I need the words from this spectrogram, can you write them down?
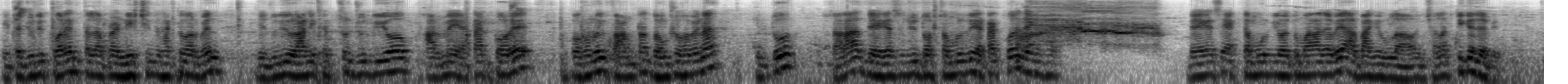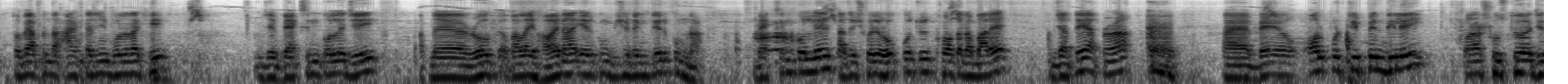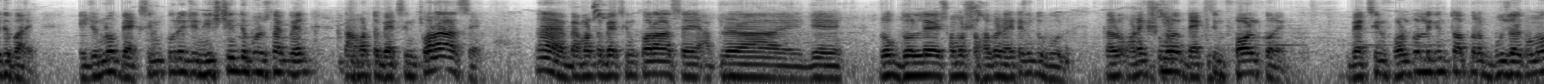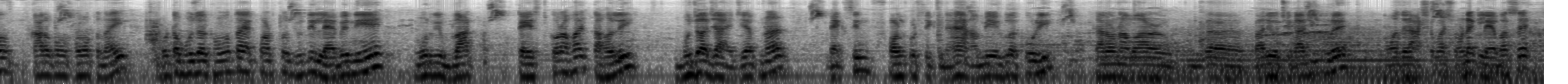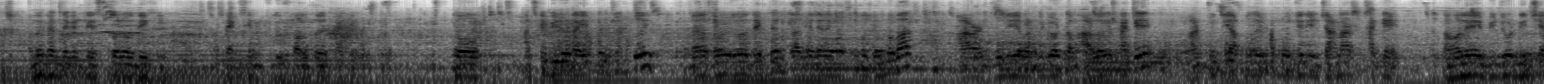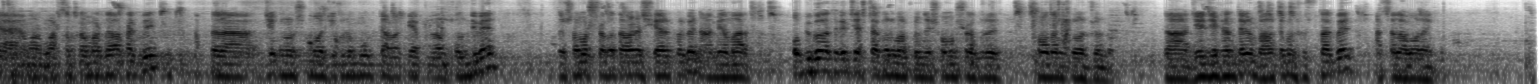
এটা যদি করেন, তাহলে আপনারা নিশ্চিন্তে থাকতে পারবেন যে যদিও রানী ক্ষেত্র যদিও ফার্মে অ্যাটাক করে, কখনোই ফার্মটা ধ্বংস হবে না, কিন্তু তারা দেখা গেছে যদি দশটা মুরগি অ্যাটাক করে, দেখা দেখা গেছে একটা মুরগি হয়তো মারা যাবে আর বাকিগুলো ইনশাল্লাহ টিকে যাবে। তবে আপনাদের আরেকটা জিনিস বলে রাখি, যে ভ্যাকসিন করলে যেই আপনার রোগ বালাই হয় না, এরকম বিষয়টা কিন্তু এরকম না। ভ্যাকসিন করলে তাদের শরীরে রোগ প্রতিরোধ ক্ষমতাটা বাড়ে যাতে আপনারা অল্প ট্রিটমেন্ট দিলেই ওরা সুস্থ হয়ে যেতে পারে। এই জন্য ভ্যাকসিন করে যে নিশ্চিন্তে বসে থাকবেন আমার তো ভ্যাকসিন করা আছে। হ্যাঁ আমার তো ভ্যাকসিন করা আছে। আপনারা যে রোগ ধরলে সমস্যা হবে না, এটা কিন্তু ভুল। কারণ অনেক সময় ভ্যাকসিন ফল করে। ভ্যাকসিন ফল করলে কিন্তু আপনার বোঝার কোনো, কারও কোনো ক্ষমতা নাই। ওটা বোঝার ক্ষমতা একমাত্র যদি ল্যাবে নিয়ে মুরগির ব্লাড টেস্ট করা হয়, তাহলেই বোঝা যায় যে আপনার ভ্যাকসিন ফল করছে কিনা। হ্যাঁ আমি এগুলো করি, কারণ আমার বাড়ি হচ্ছে গাজীপুরে, আমাদের আশেপাশে অনেক ল্যাব আছে, আমি ওখান থেকে টেস্ট করেও দেখি ভ্যাকসিন যদি ফল করে থাকে। তো আজকে ভিডিওটা এই পর্যন্তই। যারা ধৈর্য ধরে দেখতেন তাদের অসংখ্য ধন্যবাদ। আর যদি আমার ভিডিওটা ভালো লাগে থাকে, আর যদি আপনাদের কোনো জিনিস জানার থাকে, তাহলে এই ভিডিওর নিচে আমার হোয়াটসঅ্যাপ নাম্বার দেওয়া থাকবে। আপনারা যে কোনো সময় যে কোনো মুহূর্তে আমাকে আপনারা ফোন দিবেন। তো সমস্যার কথা আপনারা শেয়ার করবেন। আমি আমার অভিজ্ঞতা থেকে চেষ্টা করব আপনাদের সমস্যাগুলোর সমাধান করার জন্য। যে যেখান থেকে ভালো থাকবেন, সুস্থ থাকবেন। আসসালামু আলাইকুম।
